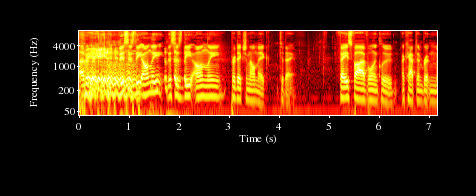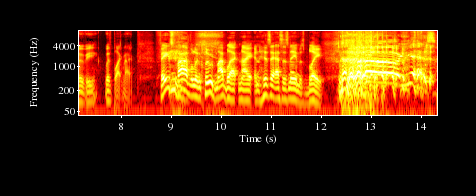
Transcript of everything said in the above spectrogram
I mean, this is the only this is the only prediction I'll make today. Phase five will include a Captain Britain movie with Black Knight. Phase five will include my Black Knight, and his ass's name is Blade. Oh yes,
